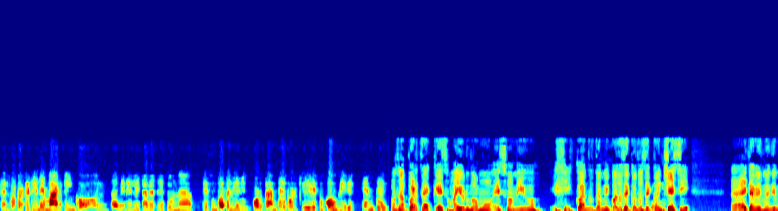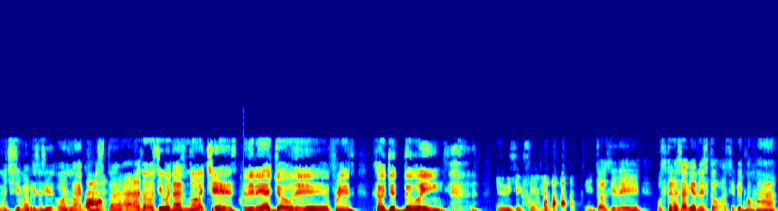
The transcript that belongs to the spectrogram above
el, papel que tiene Martin con también Elizabeth es una es un papel bien importante porque es su confidente. O sea, aparte que es su mayordomo, es su amigo. Y cuando también cuando se conoce con Jessie, ay, también me dio muchísima risa así, hola, ¿cómo estás? Ahora sí, buenas noches. Le diré a Joe de Friends, how you doing? y dije, excelente. Y todo así de, ¿ustedes sabían esto? Así de, mamá,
